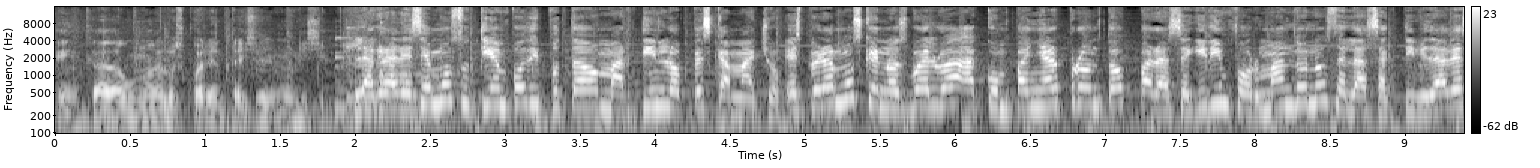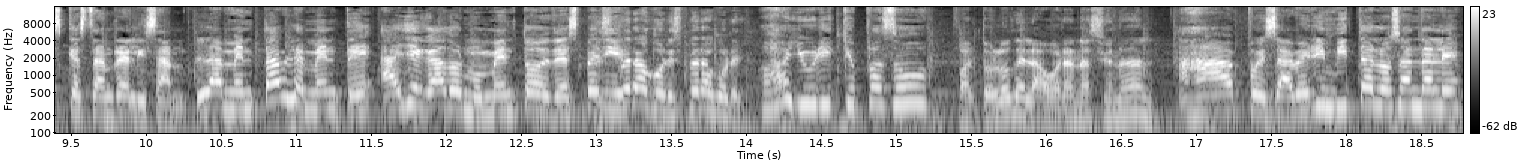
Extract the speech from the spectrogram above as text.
en cada uno de los 46 municipios. Le agradecemos su tiempo, diputado Martín López Camacho. Esperamos que nos vuelva a acompañar pronto para seguir informándonos de las actividades que están realizando. Lamentablemente ha llegado el momento de despedir. Espera, Gore, espera, Gore. Ay, Yuri, ¿qué pasó? Faltó lo de la hora nacional. Ajá, pues a ver, invítalos, ándale.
